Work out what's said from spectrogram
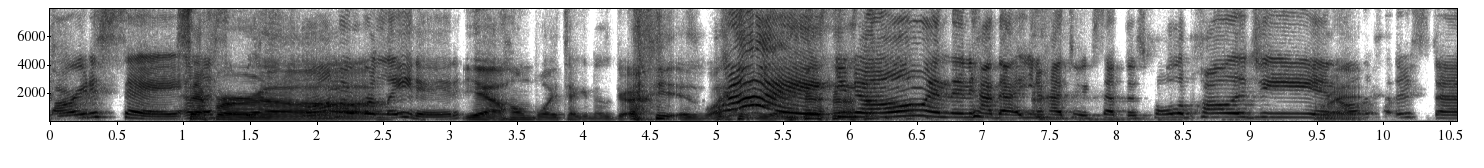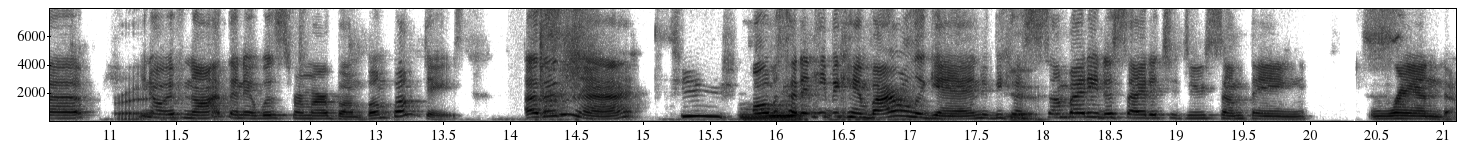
sorry to say, Except for, uh, drama related. Yeah, homeboy taking his girl is what. Right, yeah. you know, and then had that, you know, had to accept this whole apology and all this other stuff. Right. You know, if not, then it was from our bump, bump, bump days. Other than that, all of a sudden he became viral again because Yeah. somebody decided to do something random.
